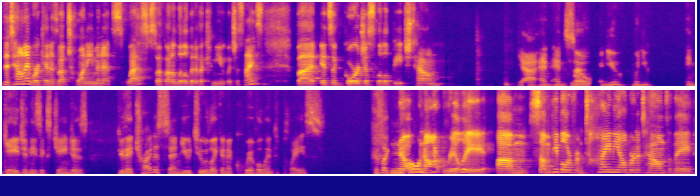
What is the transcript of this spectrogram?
the town I work in is about 20 minutes west, so I've got a little bit of a commute, which is nice. But it's a gorgeous little beach town. Yeah, and and so yeah. when you when you engage in these exchanges, do they try to send you to like an equivalent place? Because like no, not really. Um, some people are from tiny Alberta towns, and they,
